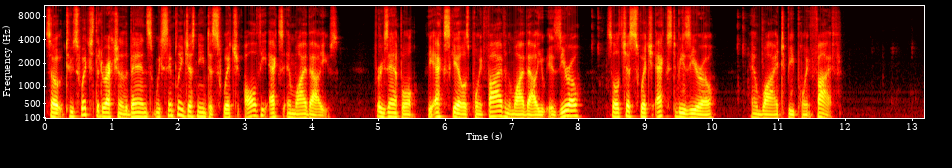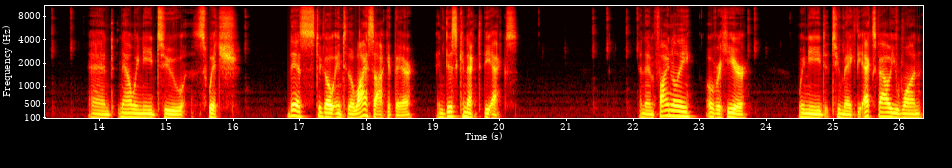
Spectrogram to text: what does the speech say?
So to switch the direction of the bands, we simply just need to switch all of the x and y values. For example, the x scale is 0.5 and the y value is 0, so let's just switch x to be 0 and y to be 0.5. And now we need to switch this to go into the Y socket there and disconnect the X. And then finally, over here, we need to make the X value 1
